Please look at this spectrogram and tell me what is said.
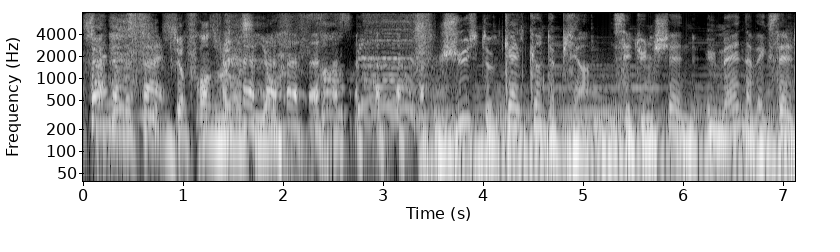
Sign of the Times. Sur France Bleu Roussillon. Juste quelqu'un de bien. C'est une chaîne humaine avec celles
